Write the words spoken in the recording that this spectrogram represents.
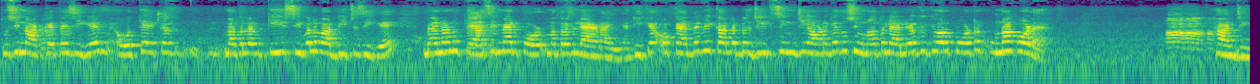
ਤੁਸੀਂ ਨਾਕੇ ਤੇ ਸੀਗੇ ਉੱਥੇ ਇੱਕ ਮਤਲਬ ਕਿ ਸਿਵਲ ਵਰਦੀ ਚ ਸੀਗੇ। ਮੈਂ ਉਹਨਾਂ ਨੂੰ ਕਿਹਾ ਸੀ ਮੈਂ ਰਿਪੋਰਟ ਮਤਲਬ ਲੈਣ ਆਈ ਹਾਂ ਠੀਕ ਹੈ? ਉਹ ਕਹਿੰਦੇ ਵੀ ਕੱਲ ਬਲਜੀਤ ਸਿੰਘ ਜੀ ਆਉਣਗੇ ਤੁਸੀਂ ਉਹਨਾਂ ਤੋਂ ਲੈ ਲਿਓ ਕਿਉਂਕਿ ਉਹ ਰਿਪੋਰਟ ਉਹਨਾਂ ਕੋਲ ਹੈ। ਹਾਂ ਹਾਂ ਹਾਂ। ਹਾਂਜੀ।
